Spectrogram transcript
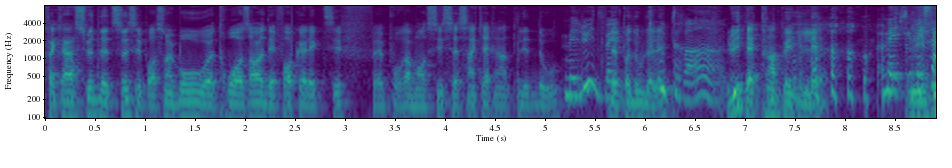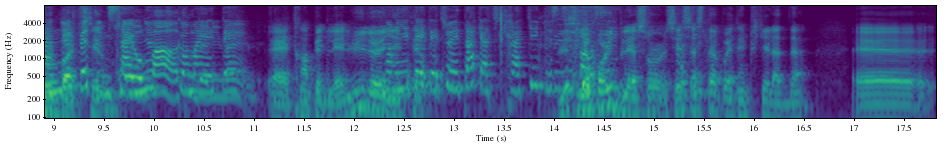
Fait qu'ensuite de ça, c'est passé un beau 3 heures d'effort collectif euh, pour ramasser ce 140 litres d'eau. Mais lui, il devait de être lait. tout trempe. Lui était trempé de lait. Mais, Les mais ça bottes fait une Cléopâtre comment de elle était? Euh, trempé de lait. Lui, là, Non, mais il il était... était, étais-tu intact? As-tu craqué? Qu'est-ce qui Il s'est n'a pas eu passé? de blessure. C'est ça, c'était pas être impliqué là-dedans. Euh,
